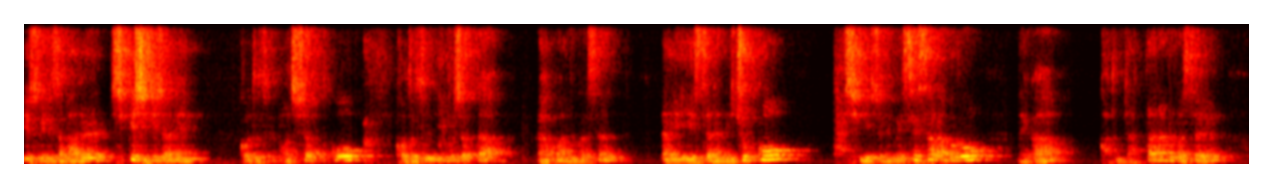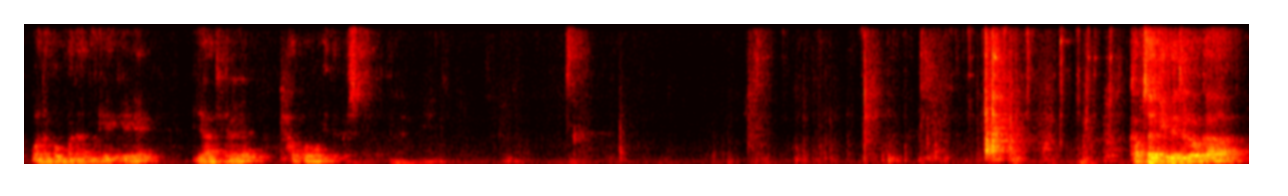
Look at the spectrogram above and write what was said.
예수님께서 발을 씻기시기 전에 겉옷을 벗으셨고 겉옷을 입으셨다 라고 하는 것은 나의 옛사람이 죽고 다시 예수님의 새 사람으로 내가 거듭났다라는 것을 오늘 본문은 우리에게 이야기를 하고 있는 것입니다. 갑자기 베드로가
